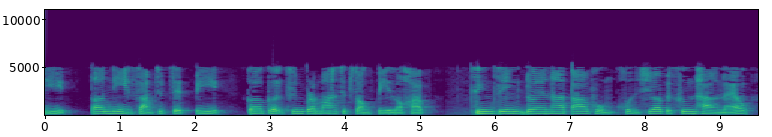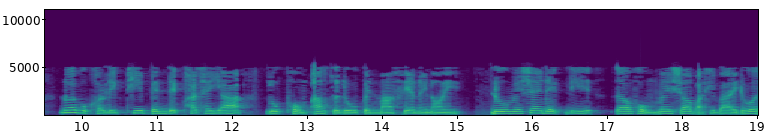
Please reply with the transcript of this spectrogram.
ดี ตอนนี้ 37 ปี ก็เกิดขึ้นประมาณ 12 ปีแล้วครับ จริงๆ ด้วยหน้าตาผมคนเชื่อไปครึ่งทางแล้ว ด้วยบุคลิกที่เป็นเด็กพัทยา ลุกผมอาจจะดูเป็นมาเฟียหน่อยๆ ดูไม่ใช่เด็กดี แล้วผมไม่ชอบอธิบายด้วย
